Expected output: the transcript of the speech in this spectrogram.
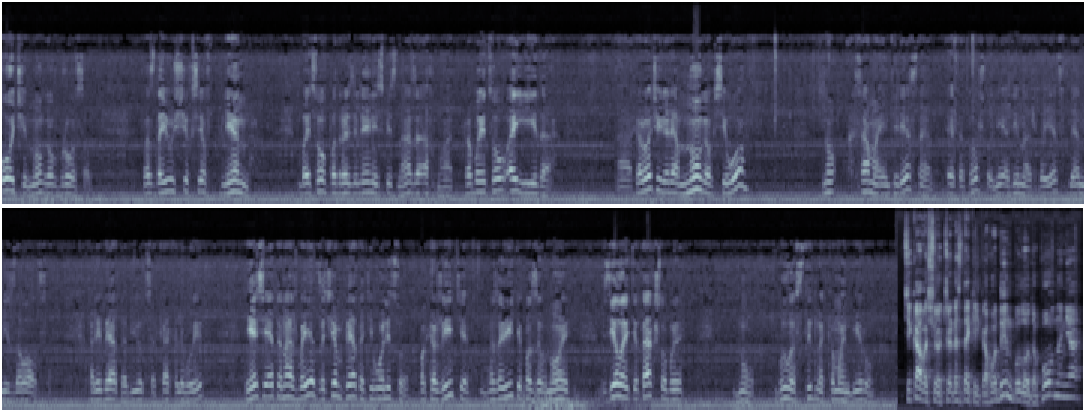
очень много вбросов, раздающихся в плен бойцов подразделений спецназа Ахмат, про бойцов АИДа. Короче говоря, много всего. Но самое интересное, это то, что ни один наш боец в плен не сдавался. Ребята бьются как львы. Если это наш боец, зачем прятать его лицо? Покажите, назовите позывной, сделайте так, чтобы ну, было стыдно командиру. Цікаво, що через декілька годин було доповнення,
